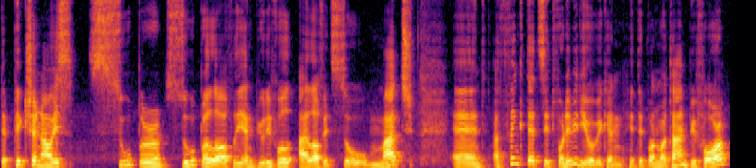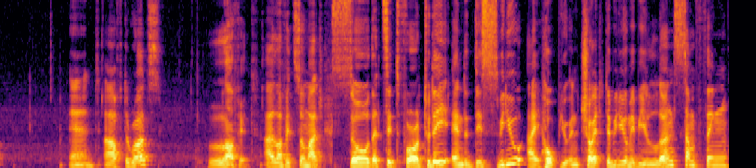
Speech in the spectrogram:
the picture now is super, super lovely and beautiful. I love it so much. And I think that's it for the video. We can hit it one more time before and afterwards. Love it. I love it so much. So that's it for today and this video. I hope you enjoyed the video, maybe you learned something.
